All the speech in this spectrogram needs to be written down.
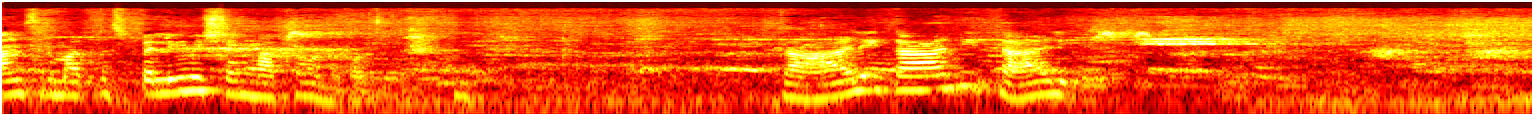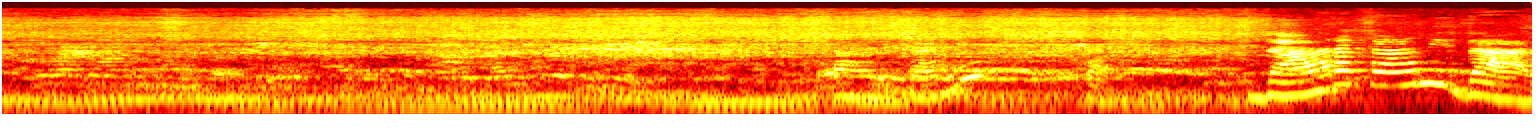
ఆన్సర్ మాత్రం స్పెల్లింగ్ మిస్టేక్ మాత్రం ఉండకూడదు. కాళి కాని కాళి కాళి కానీ దార కాని దార.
